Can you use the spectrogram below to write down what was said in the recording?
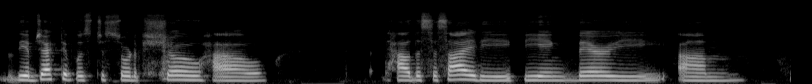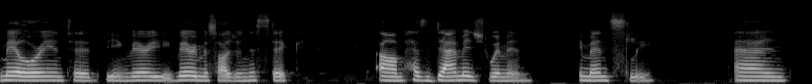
the objective was to sort of show how how the society being very um, male oriented being very very misogynistic um, has damaged women immensely and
